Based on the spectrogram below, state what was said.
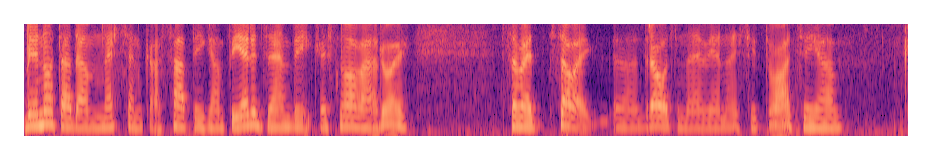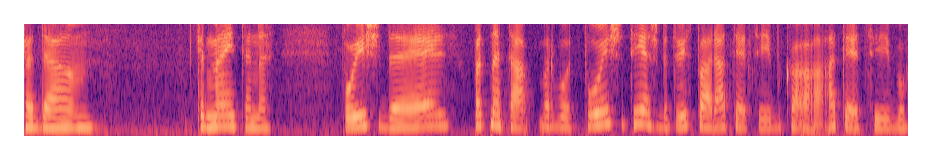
viena no tādām nesen kā sāpīgām pieredzēm bija, ka es novēroju savai, savai uh, draudzenei vienai situācijā, kad, um, kad meitene puiša dēļ, pat ne tā, varbūt puiša tieši, bet vispār attiecību kā attiecību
